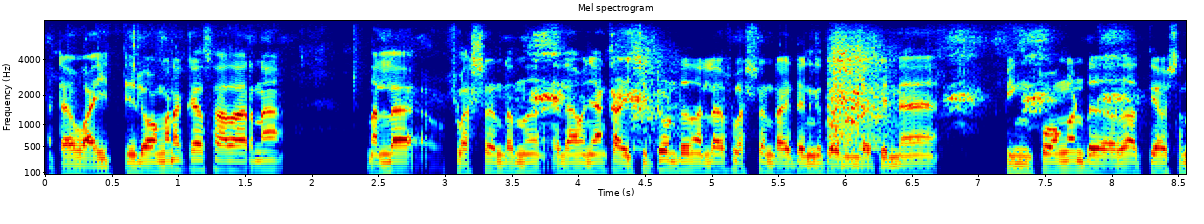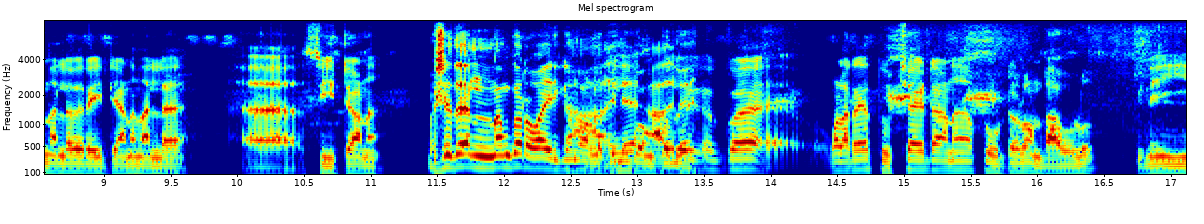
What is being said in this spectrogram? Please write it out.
മറ്റേ വൈറ്റ് ലോങ്ങനൊക്കെ സാധാരണ നല്ല ഫ്ലഷ് ഉണ്ടെന്ന് എല്ലാം ഞാൻ കഴിച്ചിട്ടുണ്ട്. നല്ല ഫ്ലഷ് ഉണ്ടായിട്ട് എനിക്ക് തോന്നുന്നുണ്ട്. പിന്നെ പിങ് പോങ് ഉണ്ട്. അത് അത്യാവശ്യം നല്ല വെറൈറ്റി ആണ്. നല്ല സ്വീറ്റാണ് പക്ഷെ ഇത് എണ്ണം കുറവായിരിക്കും അതിലൊക്കെ അതിൽ വളരെ തുച്ഛമായിട്ടാണ് ഫ്രൂട്ടുകൾ ഉണ്ടാവുള്ളൂ. പിന്നെ ഈ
